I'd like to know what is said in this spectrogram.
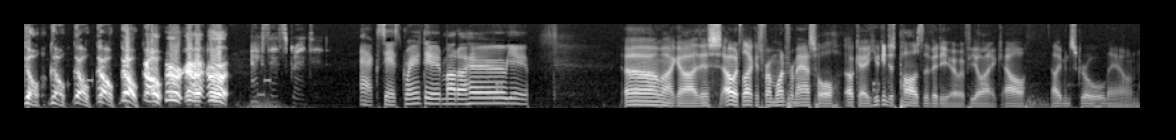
Go, go, go, go, go, go! Access granted. Access granted, mother hell yeah. Oh my god, this oh it's luck, it's from one from asshole. Okay, you can just pause the video if you like. I'll I'll even scroll down.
